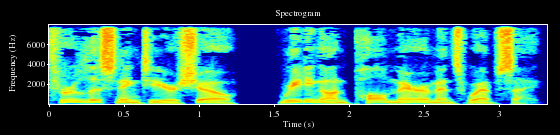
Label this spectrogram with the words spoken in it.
Through listening to your show, reading on Paul Merriman's website,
